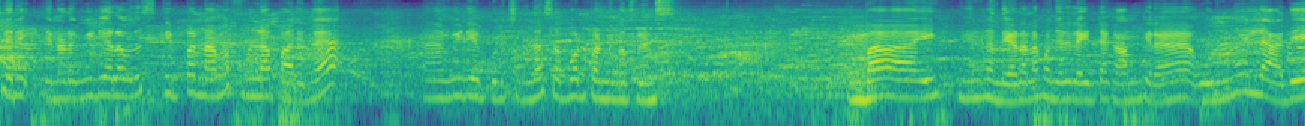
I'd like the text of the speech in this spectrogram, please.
சரி என்னோடய வீடியோவில் வந்து ஸ்கிப் பண்ணாமல் ஃபுல்லாக பாருங்கள் வீடியோ பிடிச்சிருந்தா சப்போர்ட் பண்ணுங்கள் ஃப்ரெண்ட்ஸ் பாய் அந்த இடம்லாம் கொஞ்சம் லைட்டாக காமிக்கிறேன். ஒன்றும் இல்லை அதே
